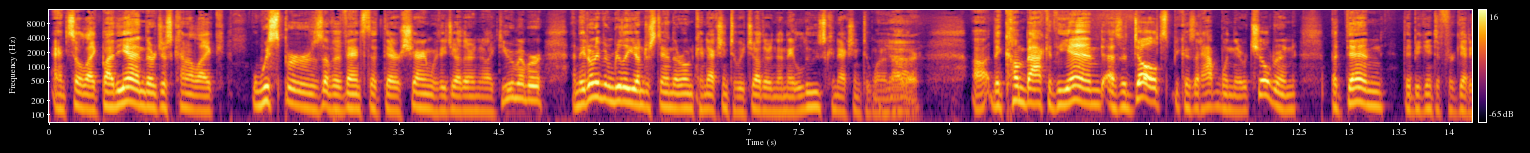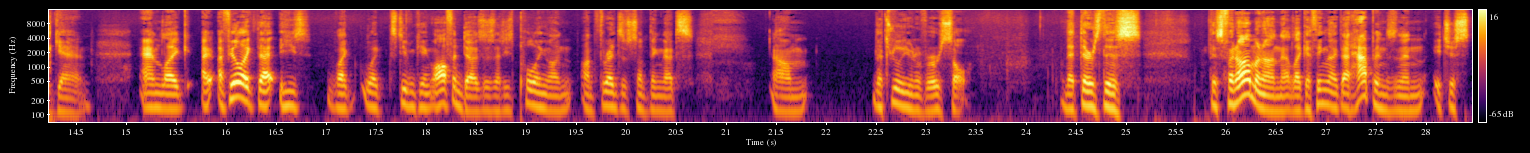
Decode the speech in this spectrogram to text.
And so, like, by the end, they're just kind of like whispers of events that they're sharing with each other. And they're like, Do you remember? And they don't even really understand their own connection to each other. And then they lose connection to one Yeah. another. Uh, they come back at the end as adults because it happened when they were children, but then they begin to forget again. And like, I, I feel like that he's like, like Stephen King often does, is that he's pulling on, on threads of something that's, um, that's really universal. That there's this, this phenomenon that like a thing like that happens and then it just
